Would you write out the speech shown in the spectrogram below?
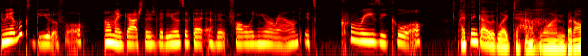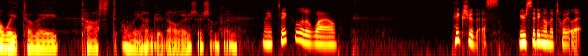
I mean, it looks beautiful. Oh my gosh, there's videos of that of it following you around. It's crazy cool. I think I would like to have one, but I'll wait till they cost only a $100 or something. Might take a little while. Picture this. You're sitting on the toilet.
